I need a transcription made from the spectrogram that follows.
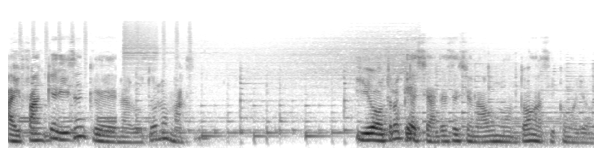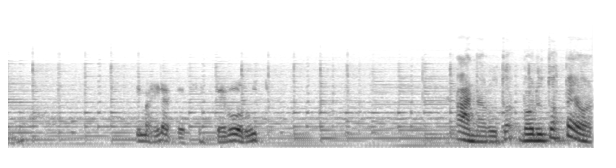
hay fans que dicen que Naruto es lo máximo. Y otros que se han decepcionado un montón así como yo imagínate este Boruto. Ah Naruto Boruto es peor.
